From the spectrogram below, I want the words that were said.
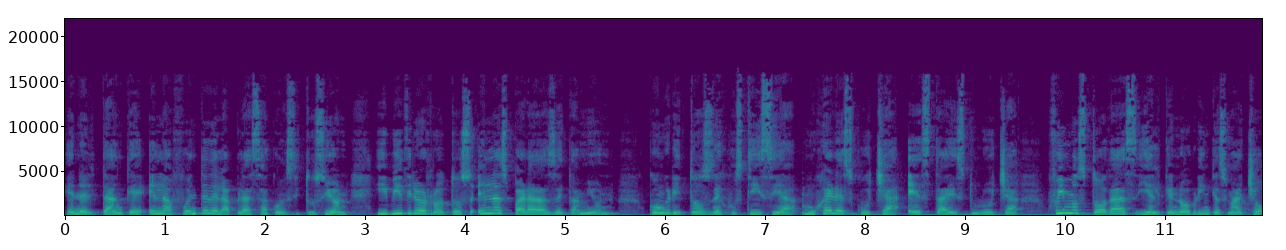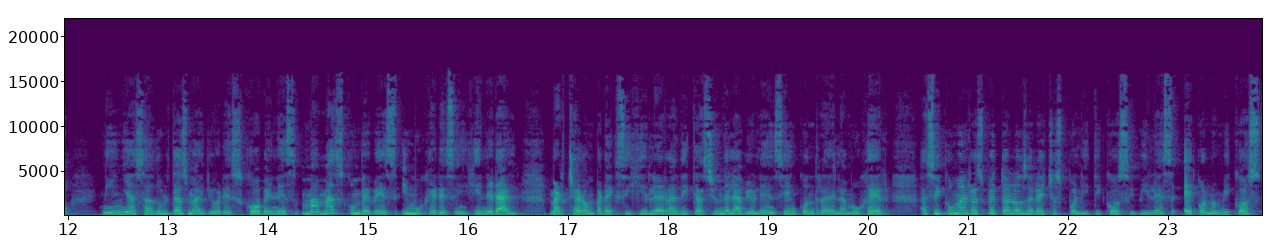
en el tanque, en la fuente de la Plaza Constitución y vidrios rotos en las paradas de camión. Con gritos de justicia, mujer escucha, esta es tu lucha, fuimos todas y el que no brinques macho, niñas, adultas mayores, jóvenes, mamás con bebés y mujeres en general, marcharon para exigir la erradicación de la violencia en contra de la mujer, así como el respeto a los derechos políticos, civiles, económicos,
